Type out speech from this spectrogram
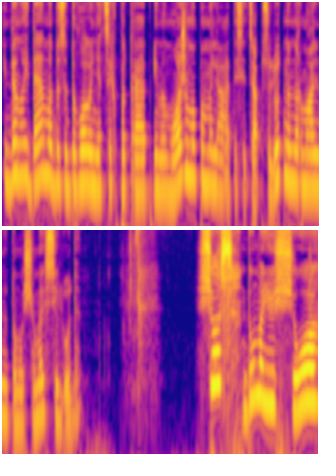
І де ми йдемо до задоволення цих потреб, і ми можемо помилятися, і це абсолютно нормально, тому що ми всі люди. Що ж, думаю, що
